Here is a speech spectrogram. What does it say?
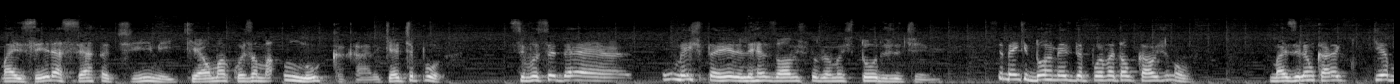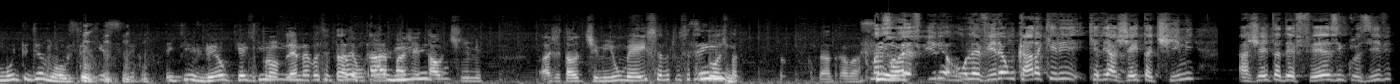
Mas ele acerta time, que é uma coisa maluca, cara. Que é tipo, se você der um mês pra ele, ele resolve os problemas todos do time. Se bem que dois meses depois vai estar o caos de novo. Mas ele é um cara que é muito de novo. Você tem que, tem que ver o que que. o problema é você trazer um cara tá pra ali, ajeitar o time. Ajeitar o time em um mês, sendo que você tem Sim. dois pra o. Mas Sim, o acho- Levir, o Levir é um cara que ele, que ele ajeita time, ajeita defesa, inclusive,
